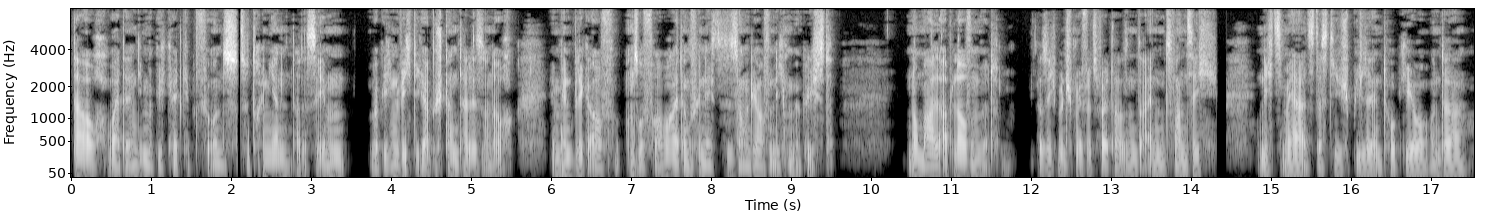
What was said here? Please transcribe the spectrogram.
da auch weiterhin die Möglichkeit gibt für uns zu trainieren, da das eben wirklich ein wichtiger Bestandteil ist und auch im Hinblick auf unsere Vorbereitung für nächste Saison, die hoffentlich möglichst normal ablaufen wird. Also ich wünsche mir für 2021 nichts mehr, als dass die Spiele in Tokio unter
